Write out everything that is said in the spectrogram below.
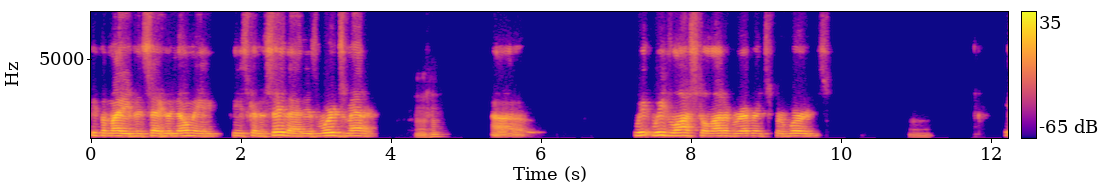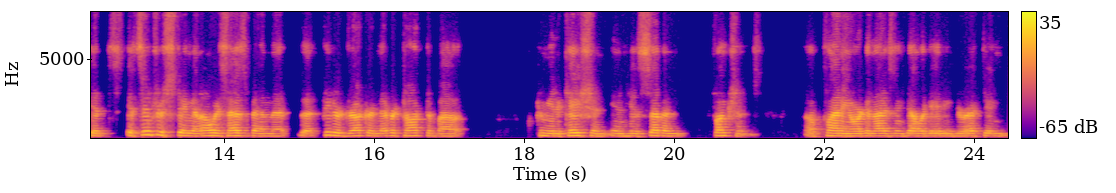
people might even say who know me, he's going to say that, is words matter. Mm-hmm. Uh, we, we've lost a lot of reverence for words. Mm-hmm. It's, it's interesting and always has been that, that Peter Drucker never talked about communication in his seven functions of planning, organizing, delegating, directing,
